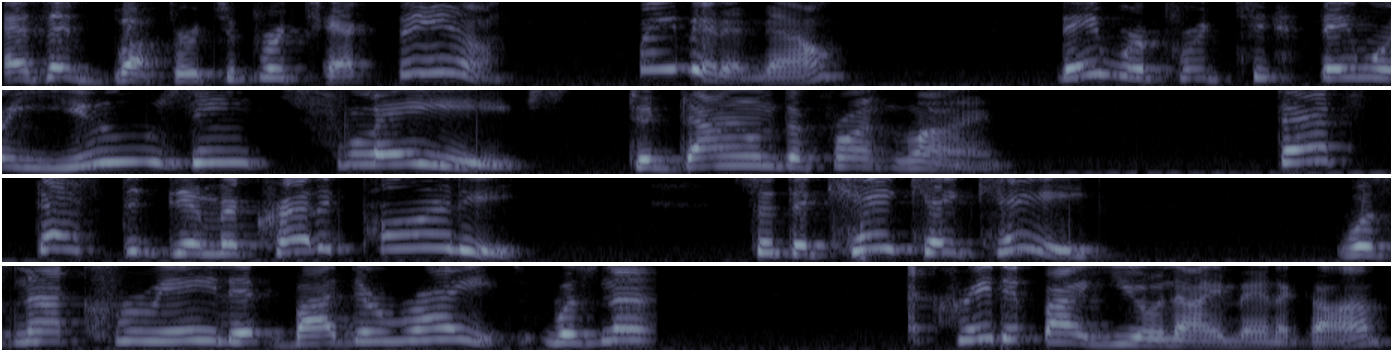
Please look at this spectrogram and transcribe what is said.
as a buffer to protect them. Wait a minute now. They were they were using slaves to die on the front line. That's that's the Democratic Party. So the KKK was not created by the right, was not created by you and I, Managam.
